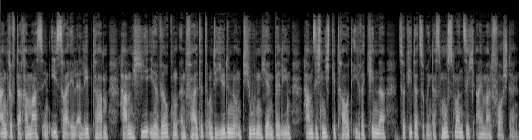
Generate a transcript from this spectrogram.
Angriff der Hamas in Israel erlebt haben, haben hier ihre Wirkung entfaltet und die Jüdinnen und Juden hier in Berlin haben sich nicht getraut, ihre Kinder zur Kita zu bringen. Das muss man sich einmal vorstellen.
